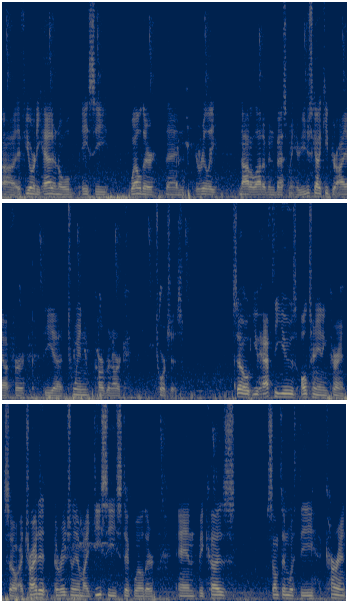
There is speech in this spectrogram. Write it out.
uh, if you already had an old AC welder, then you're really not a lot of investment here. You just got to keep your eye out for the uh, twin carbon arc torches. So you have to use alternating current. So I tried it originally on my DC stick welder and because something with the current,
